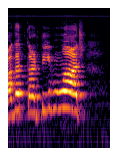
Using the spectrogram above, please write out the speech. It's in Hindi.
स्वागत करती हूँ आज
